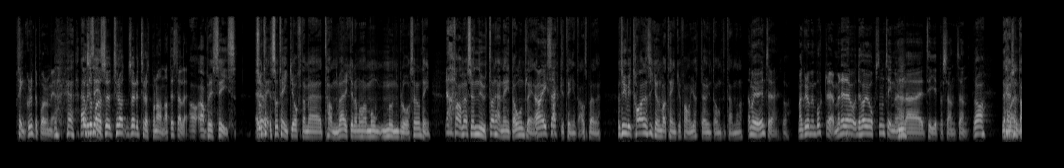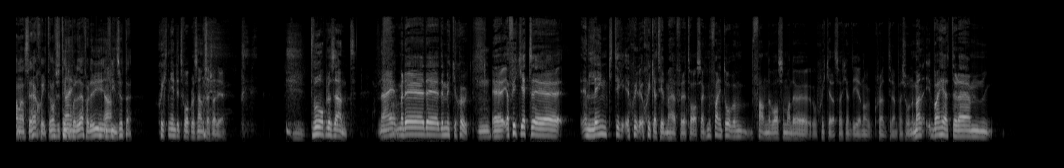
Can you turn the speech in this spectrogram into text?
Tänker du inte på det mer. och så, bara, så, trött, så är du trött på något annat istället. Ja, ja precis. Så, tän- så tänker jag ofta med tandvärk eller om man har mun- munblåsor eller någonting. Fan vad jag ska njuta det här när jag inte har ont längre. Ja, exakt. Fuck, jag tänker inte alls på det nu. Jag tycker vi tar en sekund och bara tänker, fan vad gött jag inte har ont i tänderna. Nej, man gör ju inte det. Man glömmer bort det där. Men det, där- det har ju också någonting med den här eh, 10 procenten. Ja, det här Man- ska inte användas till den här skiten. Man måste tänka Nej. på det där för det Ja. finns ju inte. Skick ner till 2 procent här så att det är. 2 procent. Nej, men det, det, det är mycket sjukt. Eh, jag fick ett, eh, en länk till, skickad till mig här för ett tag sedan. Jag kommer fan inte ihåg vem fan det var som hade skickat det, så jag kan inte ge någon cred till den personen. Men vad heter det? mm,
